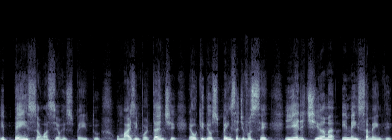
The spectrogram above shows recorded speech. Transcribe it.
e pensam a seu respeito. O mais importante é o que Deus pensa de você. E Ele te ama imensamente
